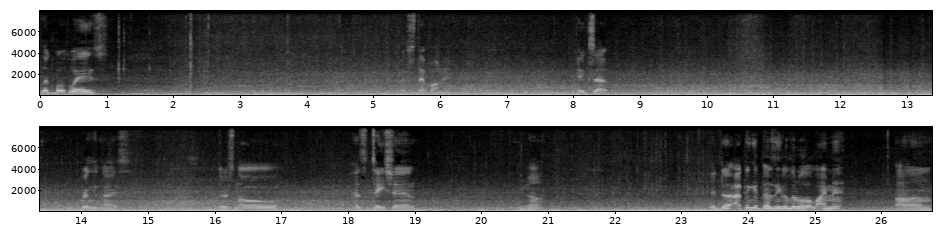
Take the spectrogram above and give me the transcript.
Look both ways. Step on it. Picks up. really nice. There's no hesitation, you know. It. I think it does need a little alignment. Um,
